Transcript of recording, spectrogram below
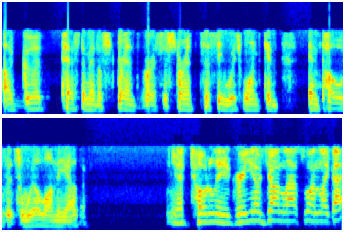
a good testament of strength versus strength to see which one can impose its will on the other. Yeah, totally agree. You know, John, last one. Like, I,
